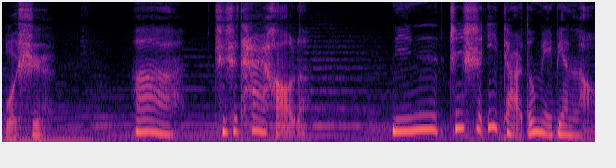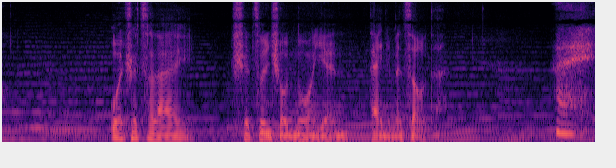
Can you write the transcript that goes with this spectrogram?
我是。啊，真是太好了，您真是一点都没变老。我这次来是遵守诺言带你们走的。唉，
